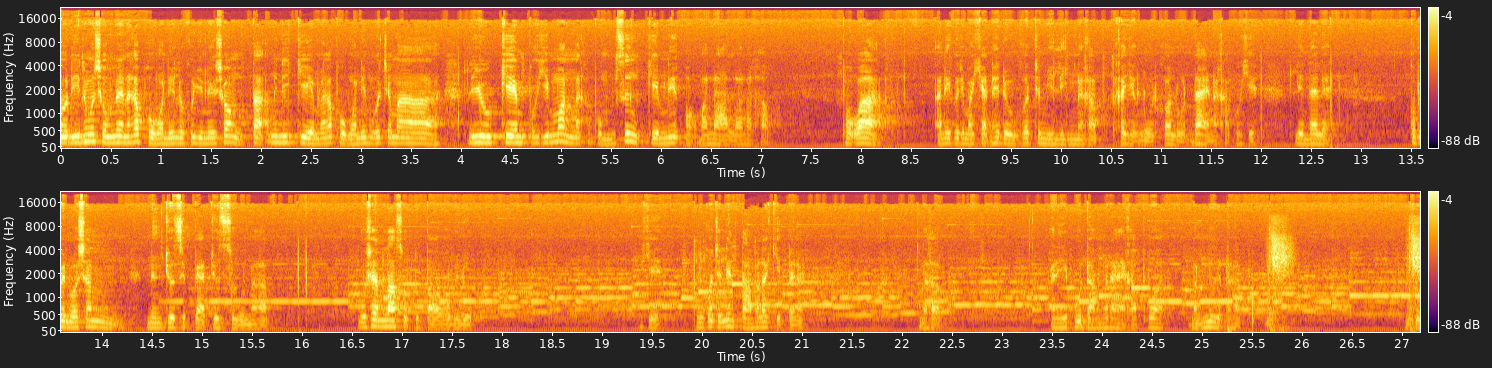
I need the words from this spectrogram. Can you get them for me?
สวัสดีท่านผู้ชมด้วยนะครับผมวันนี้เราก็อยู่ในช่องตะมินิเกมนะครับผมวันนี้ผมก็จะมารีวิวเกมโปเกมอนนะครับผมซึ่งเกมนี้ออกมานานแล้วนะครับ เพราะว่าอันนี้ก็จะมาแคปให้ดูก็จะมีลิงก์นะครับถ้าอยากโหลดก็โหลดได้นะครับโอเคเล่นได้เลย ก็เป็นเวอร์ชัน1.18.0 นะครับเวอร์ชันล่าสุดหรือเปล่าก็ไม่รู้โอเคผมก็จะเล่นตามภารกิจไปนะนะครับ อันนี้พูดดังไม่ได้ครับเพราะว่ามันมืดนะครับโอเค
